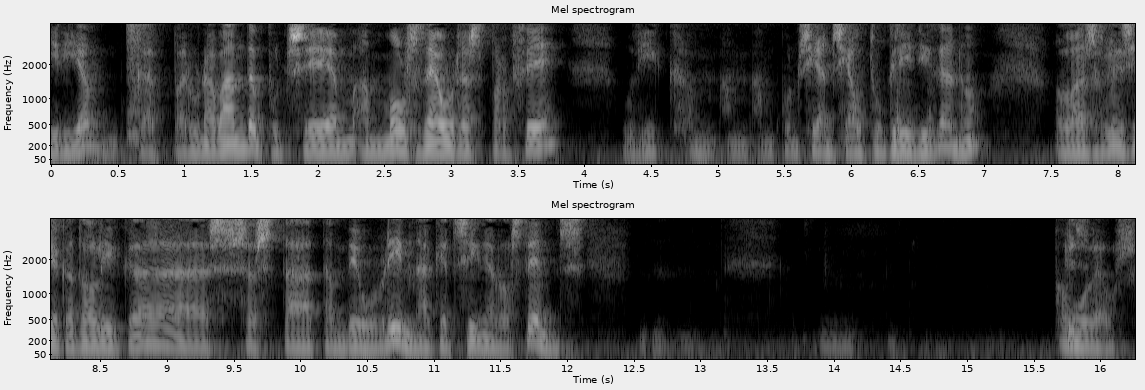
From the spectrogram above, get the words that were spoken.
diríem que per una banda potser amb, amb molts deures per fer, ho dic amb, amb, amb consciència autocrítica, no? l'Església Catòlica s'està també obrint aquest signe dels temps. Com ho veus?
